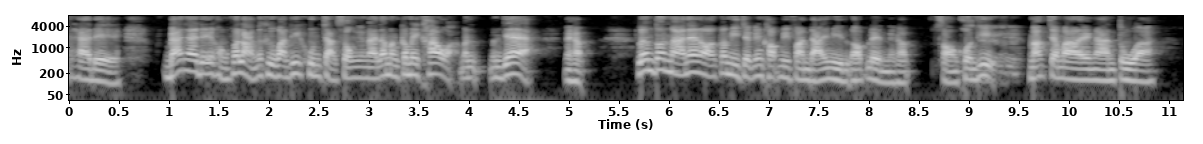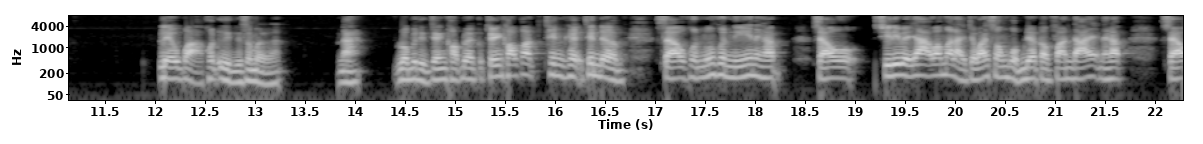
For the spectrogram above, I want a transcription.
ดแฮร์เดย์ แบดแฮร์เดย์ของฝรั่งก็คือวันที่คุณจัดทรงยังไงแล้วมันก็ไม่เข้าอะมันมันแย่นะครับ เริ่มต้นมาแน่นอนก็มีเจอร์เกนคอปมีฟันไดมีล็อบเลนนะครับสองคนที่มักจะมารายงานตัวเร็วกว่าคนอื่นอยู่เสมอนะรวมไปถึงเจนคอปด้วยเจนคอปก็เช่นเช่นเดิมแซวคนนู้นคนนี้นะครับแซวชิริเบย่าว่าเมื่อไหร่จะไว้ทรงผมเดียวกับฟันไดนะครับแซว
